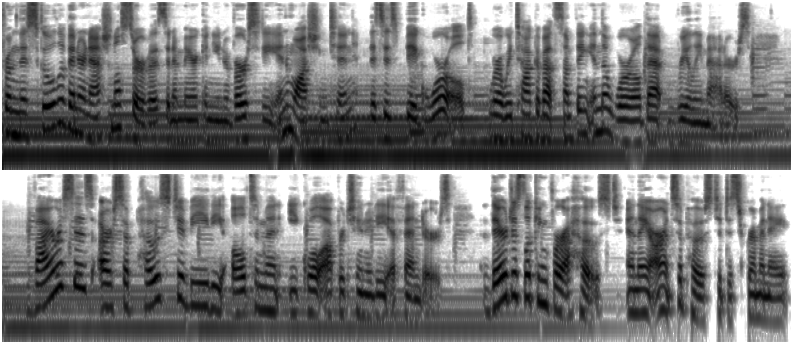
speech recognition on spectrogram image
From the School of International Service at American University in Washington, this is Big World, where we talk about something in the world that really matters. Viruses are supposed to be the ultimate equal opportunity offenders. They're just looking for a host, and they aren't supposed to discriminate.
